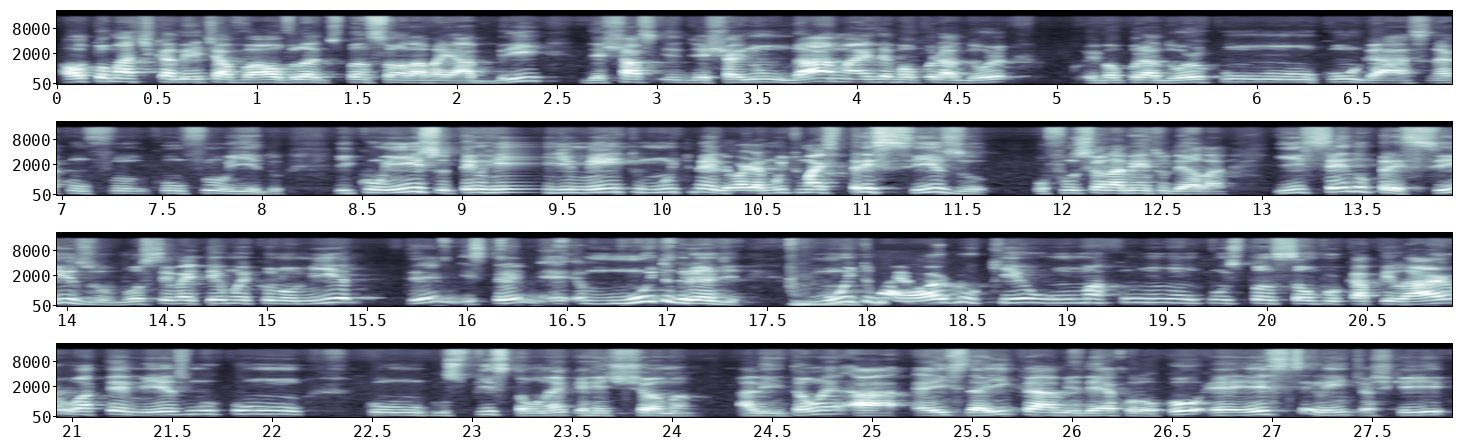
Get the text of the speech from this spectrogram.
automaticamente a válvula de expansão ela vai abrir, deixar, deixar inundar mais a evaporador com, com gás, né, com, com fluido. E com isso tem um rendimento muito melhor, é muito mais preciso o funcionamento dela. E sendo preciso, você vai ter uma economia é, muito grande, muito maior do que uma com, com expansão por capilar ou até mesmo com, com os piston, né, que a gente chama ali. Então, é, é isso daí que a ideia colocou, é excelente. Acho que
